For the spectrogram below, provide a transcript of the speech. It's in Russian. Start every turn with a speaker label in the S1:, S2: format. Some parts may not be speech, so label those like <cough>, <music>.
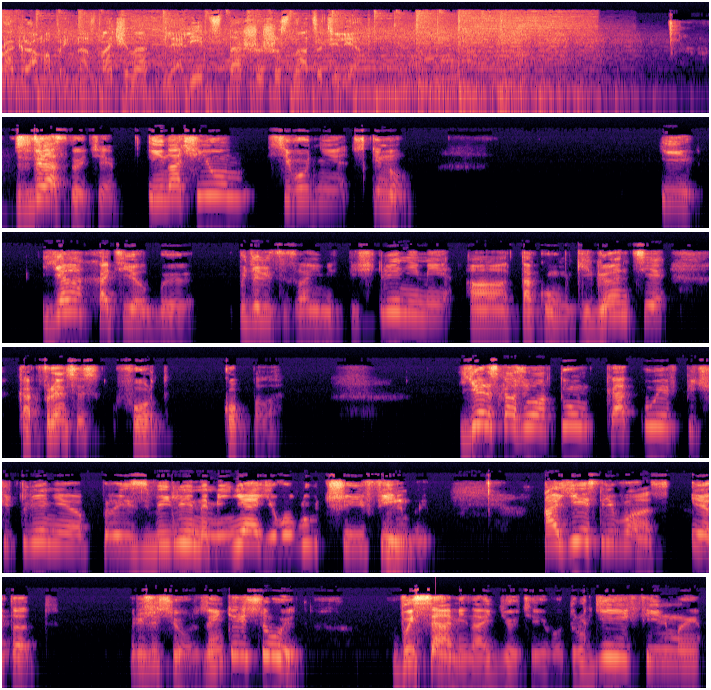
S1: Программа предназначена для лиц старше 16 лет.
S2: Здравствуйте! И начнем сегодня с кино. И я хотел бы поделиться своими впечатлениями о таком гиганте, как Фрэнсис Форд Коппола. Я расскажу о том, какое впечатление произвели на меня его лучшие фильмы. А если вас этот режиссер заинтересует, вы сами найдете его другие фильмы.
